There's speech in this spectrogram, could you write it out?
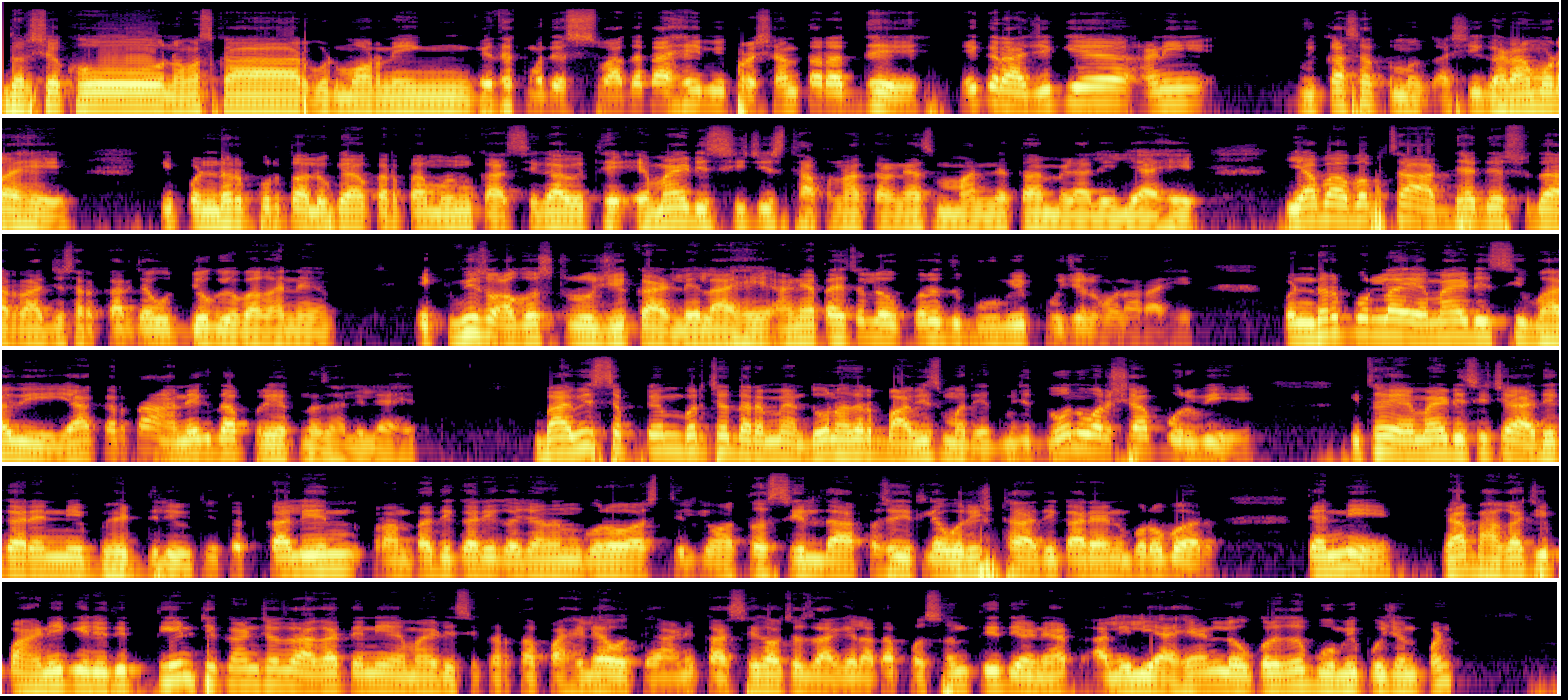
दर्शक हो नमस्कार गुड मॉर्निंग वेधकमध्ये स्वागत आहे. मी प्रशांत राध्ये एक राजकीय आणि विकासात्मक अशी घडामोड आहे की पंढरपूर तालुक्याकरता म्हणून कासेगाव येथे एम आय डी सीची स्थापना करण्यास मान्यता मिळालेली आहे. याबाबतचा अध्यादेश सुद्धा राज्य सरकारच्या उद्योग विभागाने एकवीस ऑगस्ट रोजी काढलेला आहे आणि आता ह्याचं लवकरच भूमिपूजन होणार आहे. पंढरपूरला एम आय डी सी व्हावी याकरता अनेकदा प्रयत्न झालेले आहेत. बावीस सप्टेंबरच्या दरम्यान दोन हजार बावीसमध्ये म्हणजे दोन वर्षापूर्वी इथं एम आय डी सीच्या अधिकाऱ्यांनी भेट दिली होती. तत्कालीन प्रांताधिकारी गजानन गुरव असतील किंवा तहसीलदार तसेच इथल्या वरिष्ठ अधिकाऱ्यांबरोबर त्यांनी या भागाची पाहणी केली होती. तीन ठिकाणच्या जागा त्यांनी एम आय डी सी करता पाहिल्या होत्या आणि कासेगावच्या जागेला आता पसंती देण्यात आलेली आहे आणि लवकरच भूमिपूजन पण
